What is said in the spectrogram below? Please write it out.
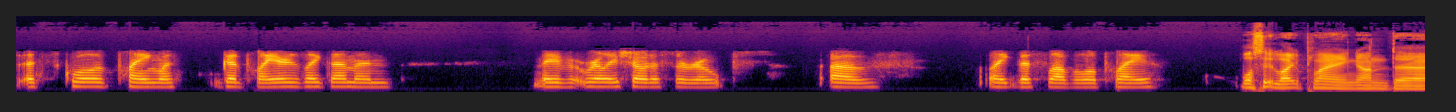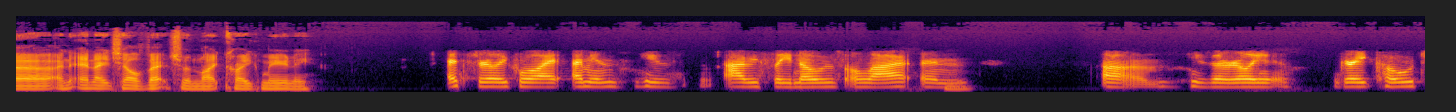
it's cool playing with good players like them, and they've really showed us the ropes of like this level of play. What's it like playing under an NHL veteran like Craig Muni? It's really cool. I I mean, he's obviously knows a lot, and mm. um, he's a really great coach,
